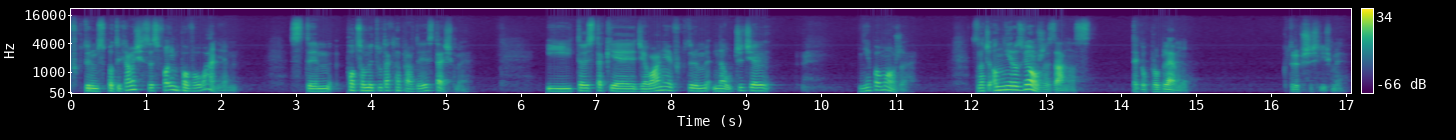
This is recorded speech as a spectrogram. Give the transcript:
w którym spotykamy się ze swoim powołaniem, z tym, po co my tu tak naprawdę jesteśmy. I to jest takie działanie, w którym nauczyciel nie pomoże. To znaczy, on nie rozwiąże za nas tego problemu, który przyszliśmy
